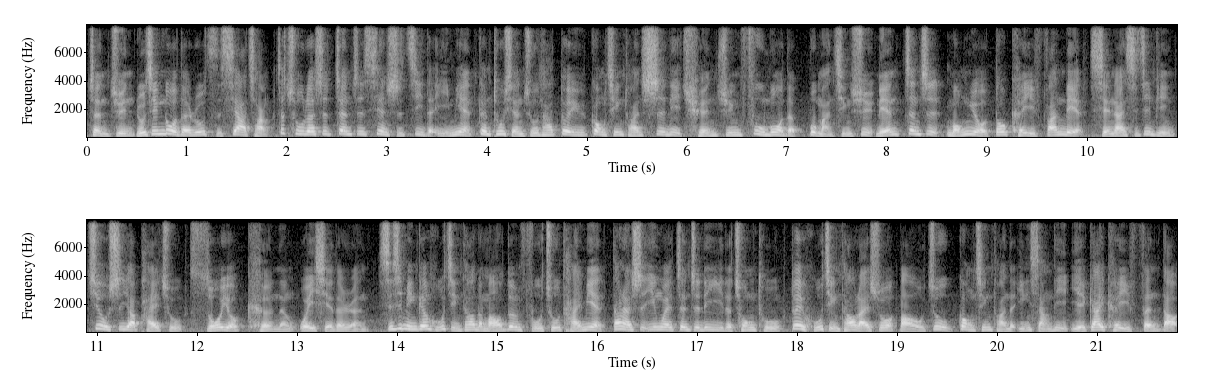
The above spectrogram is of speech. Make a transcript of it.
政军。如今落得如此下场，这除了是政治现实际的一面，更凸显出他对于共青团。势力全军覆没的不满情绪，连政治盟友都可以翻脸。显然，习近平就是要排除所有可能威胁的人。习近平跟胡锦涛的矛盾浮出台面，当然是因为政治利益的冲突。对胡锦涛来说，保住共青团的影响力，也该可以分到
